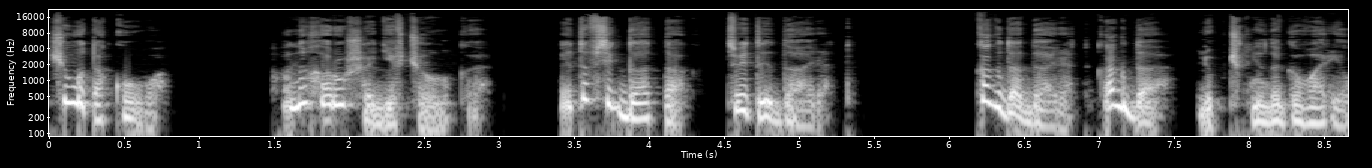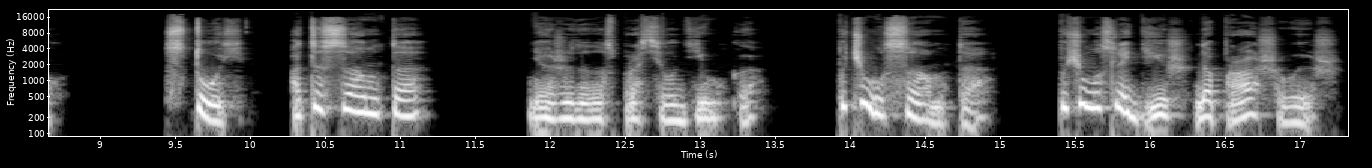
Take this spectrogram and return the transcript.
Чего такого? Она хорошая девчонка. Это всегда так. Цветы дарят». «Когда дарят? Когда?» Любчик не договорил. «Стой! А ты сам-то?» Неожиданно спросил Димка. «Почему сам-то? Почему следишь, допрашиваешь?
